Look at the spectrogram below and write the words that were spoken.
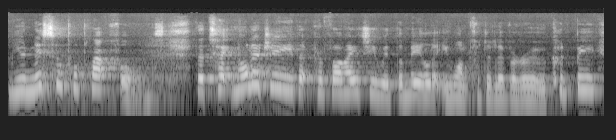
Municipal platforms. The technology that provides you with the meal that you want for Deliveroo could be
